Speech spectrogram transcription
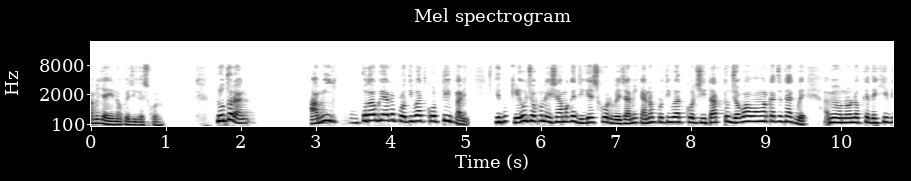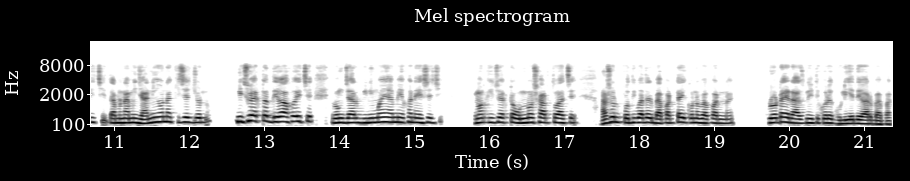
আমি জানি না ওকে জিজ্ঞেস করুন। সুতরাং আমি কোথাও গিয়ে একটা প্রতিবাদ করতেই পারি। কিন্তু কেউ যখন এসে আমাকে জিজ্ঞেস করবে যে, আমি কেন প্রতিবাদ করছি? তার তো জবাব আমার কাছে থাকবে। আমি অন্য লোককে দেখিয়ে দিচ্ছি। তার মানে আমি জানিও না কিসের জন্য। কিছু একটা দেওয়া হয়েছে এবং যার বিনিময়ে আমি এখানে এসেছি। আমার কিছু একটা অন্য স্বার্থ আছে। আসল প্রতিবাদের ব্যাপারটাই কোনো ব্যাপার নয়। পুরোটাই রাজনীতি করে গুলিয়ে দেওয়ার ব্যাপার।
